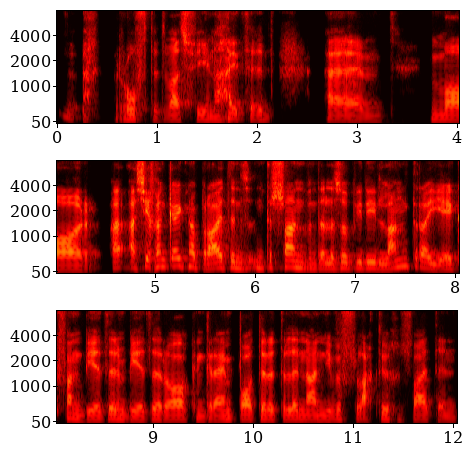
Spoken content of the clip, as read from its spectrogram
rof dit was vir United. Ehm um, Maar as jy gaan kyk na Brighton is interessant want hulle is op hierdie lang traject van beter en beter raak en Graham Potter het hulle na 'n nuwe vlak toe gevat en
